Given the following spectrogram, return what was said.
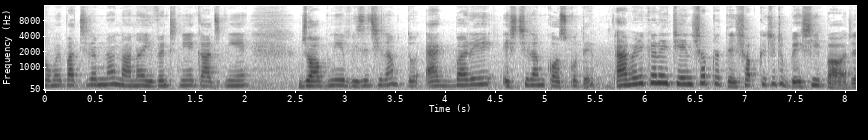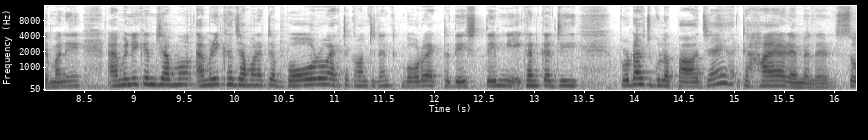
সময় পাচ্ছিলাম না, নানা ইভেন্ট নিয়ে, কাজ নিয়ে জব নিয়ে বিজি ছিলাম। তো একবারে এসছিলাম কসকোতে আমেরিকান এই চেন শপটাতে সব কিছু একটু বেশিই পাওয়া যায়। মানে আমেরিকান যেমন আমেরিকা যেমন একটা বড় একটা কন্টিনেন্ট বড় একটা দেশ, তেমনি এখানকার যেই প্রোডাক্টগুলো পাওয়া যায়, এটা হায়ার এমএলের সো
